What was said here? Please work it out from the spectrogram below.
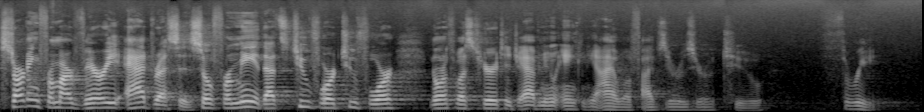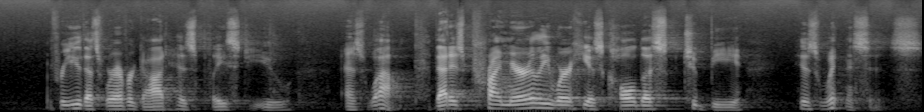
starting from our very addresses. So for me, that's 2424 Northwest Heritage Avenue, Ankeny, Iowa, 50023. For you, that's wherever God has placed you as well. That is primarily where He has called us to be His witnesses.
